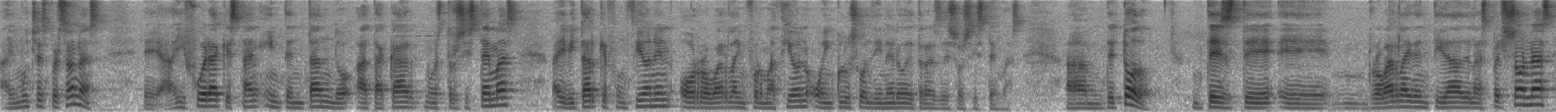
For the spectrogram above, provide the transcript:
hay muchas personas eh, ahí fuera que están intentando atacar nuestros sistemas, a evitar que funcionen o robar la información o incluso el dinero detrás de esos sistemas. de todo, desde eh, robar la identidad de las personas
